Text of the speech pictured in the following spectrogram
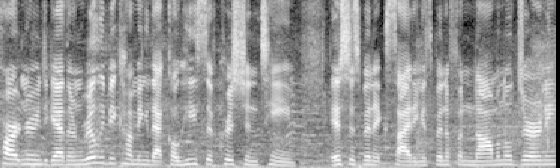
partnering together and really becoming that cohesive Christian team. It's just been exciting. It's been a phenomenal journey.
